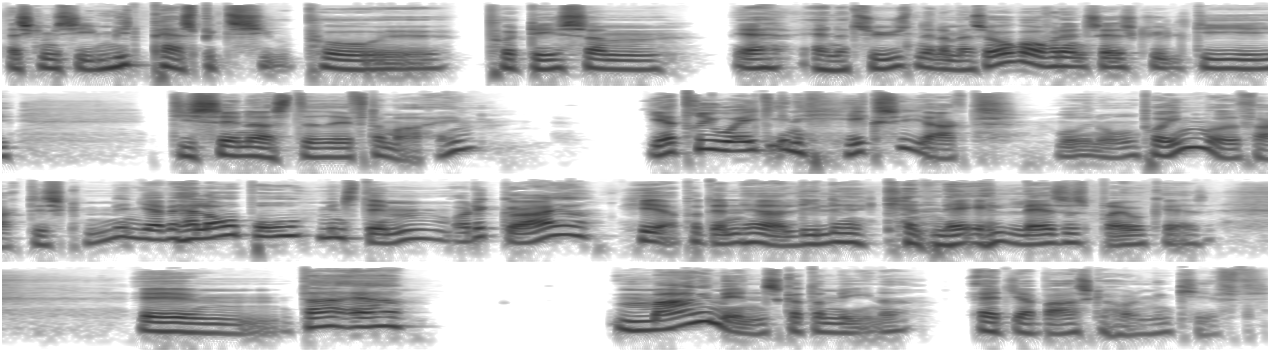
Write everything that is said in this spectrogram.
hvad skal man sige, mit perspektiv på, øh, på det, som ja, Anna Thysen eller Mads Ågaard for den sags skyld, de, de sender afsted efter mig. Ikke? Jeg driver ikke en heksejagt mod nogen, på ingen måde faktisk, men jeg vil have lov at bruge min stemme, og det gør jeg her på den her lille kanal, Lasses brevkasse. Øhm, der er mange mennesker, der mener, at jeg bare skal holde min kæft.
